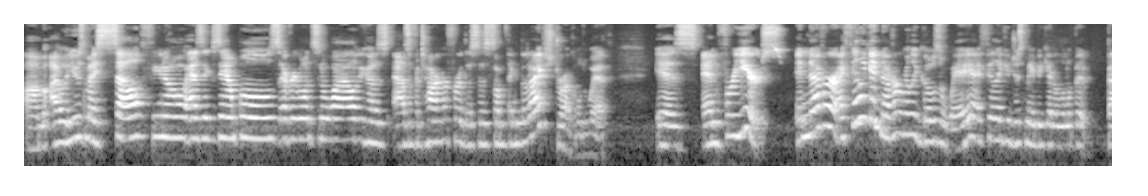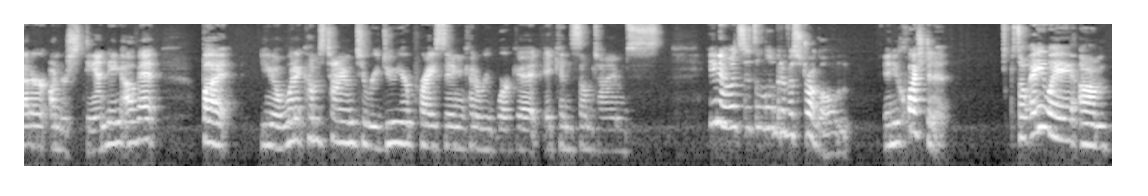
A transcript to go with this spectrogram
Um, I will use myself, you know, as examples every once in a while because as a photographer, this is something that I've struggled with is and for years. It never i feel like it never really goes away. I feel like you just maybe get a little bit better understanding of it. But you know when it comes time to redo your pricing and kind of rework it it can sometimes you know it's it's a little bit of a struggle and you question it. So anyway um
